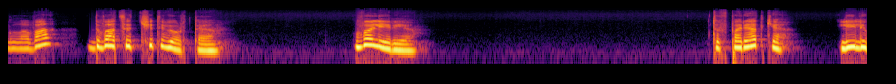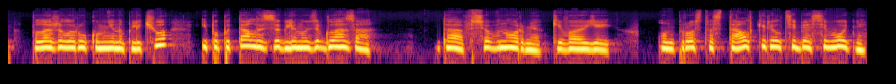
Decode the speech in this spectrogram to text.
Глава 24. Валерия. «Ты в порядке?» Лили положила руку мне на плечо и попыталась заглянуть в глаза. «Да, все в норме», — киваю ей. «Он просто сталкерил тебя сегодня»,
